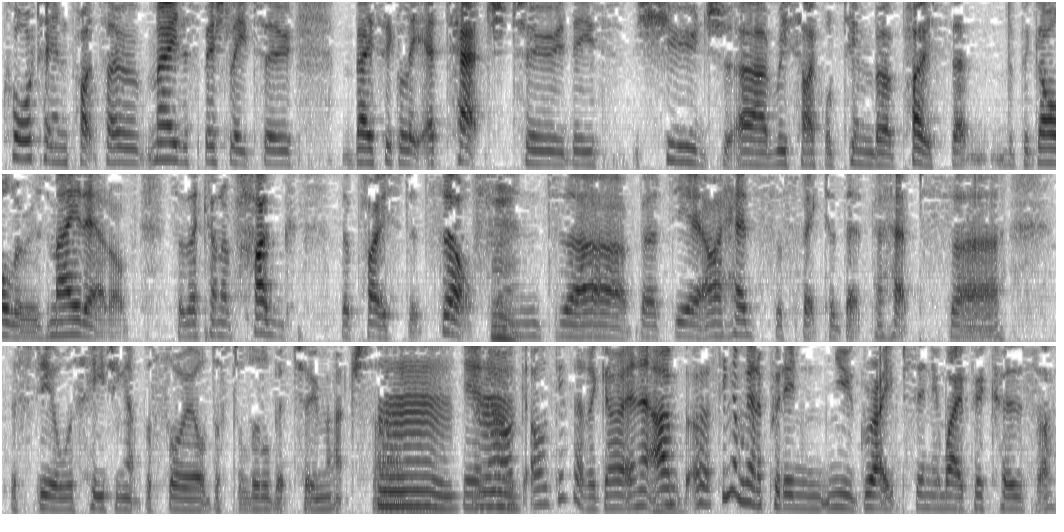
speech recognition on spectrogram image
Corten pots, so made especially to basically attach to these huge uh, recycled timber posts that the pergola is made out of. So they kind of hug the post itself. And uh, but yeah, I had suspected that perhaps. The steel was heating up the soil just a little bit too much. So mm, yeah, no, mm. I'll, I'll give that a go. And I'm, I think I'm going to put in new grapes anyway because I,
